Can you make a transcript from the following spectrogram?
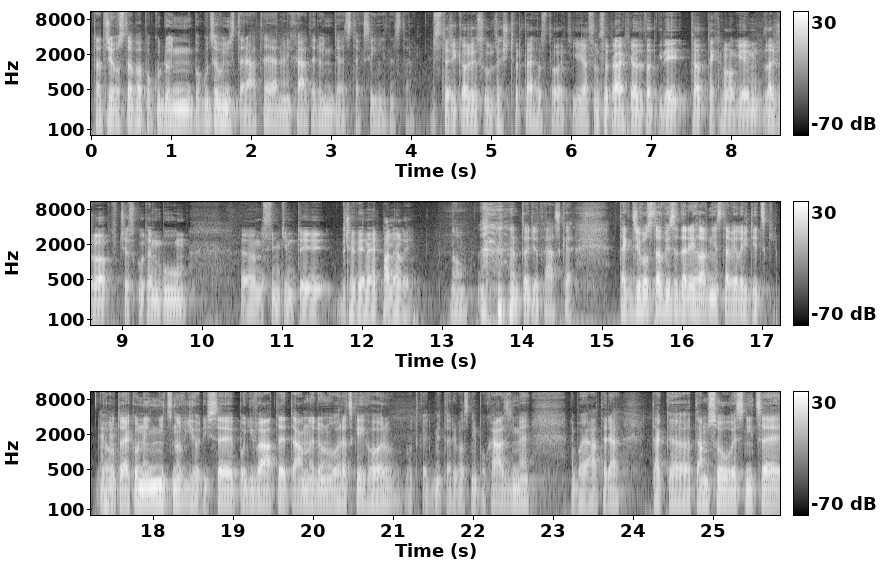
ta dřevostavba, pokud, do ní, pokud se o ní staráte a nenecháte do ní téct, tak se jí nic nestane. Vy jste říkal, že jsou ze čtvrtého století. Já jsem se právě chtěl zeptat, kdy ta technologie zažila v Česku ten boom, eh, myslím tím ty dřevěné panely. No, to je otázka. Tak dřevostavby se tady hlavně stavěly vždycky. Jo? Mm-hmm. To jako není nic nového. Když se podíváte tam do Novohradských hor, odkud my tady vlastně pocházíme, nebo já teda, tak eh, tam jsou vesnice,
